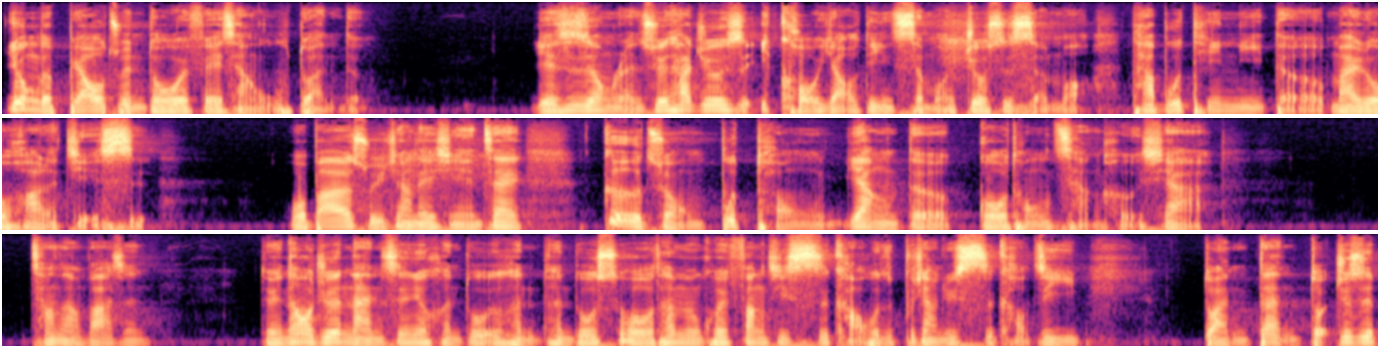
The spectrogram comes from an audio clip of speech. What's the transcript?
用的标准都会非常武断的，也是这种人，所以他就是一口咬定什么就是什么，他不听你的脉络化的解释。我爸是属于这样类型的，在各种不同样的沟通场合下常常发生。对，那我觉得男生有很多很很多时候他们会放弃思考，或者不想去思考自己短暂短就是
